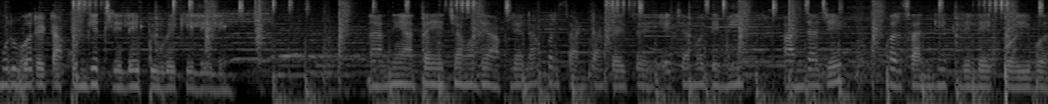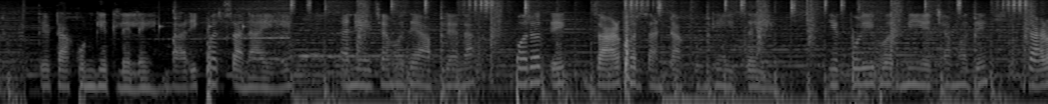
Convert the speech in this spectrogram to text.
मुरवरे टाकून घेतलेले पिवळे केलेले. आणि आता याच्यामध्ये आपल्याला फरसाण टाकायचं आहे याच्यामध्ये मी अंदाजे फरसाण घेतलेले एक पळीवर ते टाकून घेतलेले. बारीक फरसाण आहे. हे आणि याच्यामध्ये आपल्याला परत एक जाड फरसाण टाकून घ्यायचं आहे एक पळीवर मी याच्यामध्ये जाड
